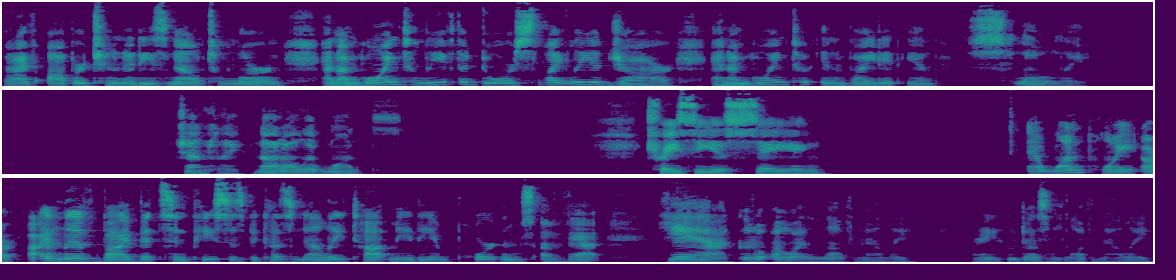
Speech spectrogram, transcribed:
But I have opportunities now to learn, and I'm going to leave the door slightly ajar, and I'm going to invite it in slowly, gently, not all at once. Tracy is saying, at one point, or I live by bits and pieces because Nellie taught me the importance of that. Yeah, good. Old, oh, I love Nellie, right? Who doesn't love Nellie?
